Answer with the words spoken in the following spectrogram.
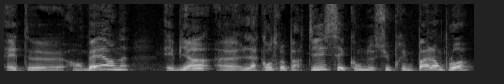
est euh, en berne, eh bien, la contrepartie, c'est qu'on ne supprime pas l'emploi.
